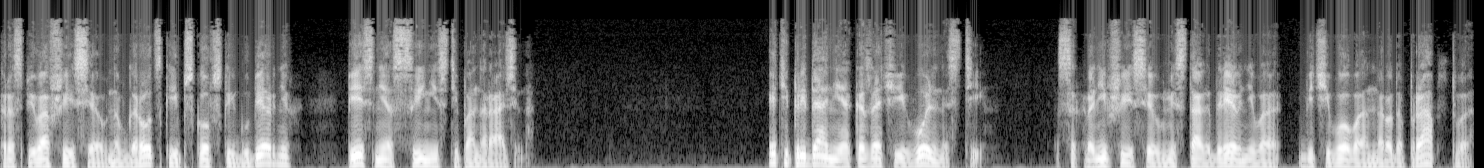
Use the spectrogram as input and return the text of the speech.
распевавшиеся в Новгородской и Псковской губерниях песни о сыне Степана Разина. Эти предания казачьей вольности, сохранившиеся в местах древнего бичевого народоправства,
